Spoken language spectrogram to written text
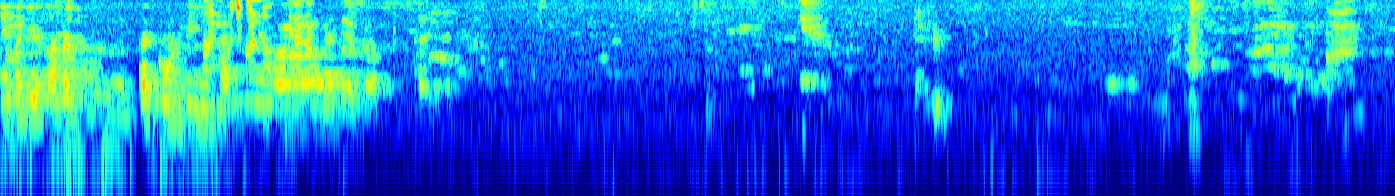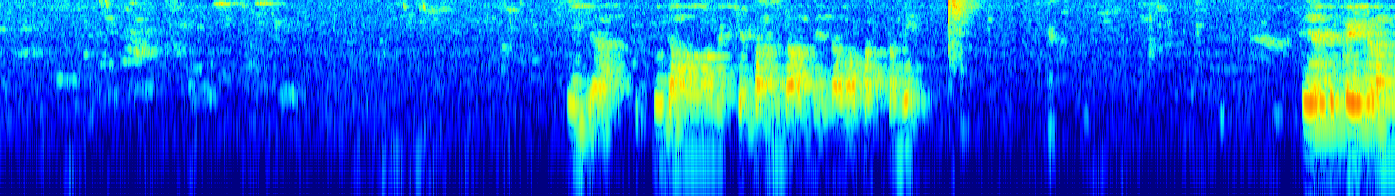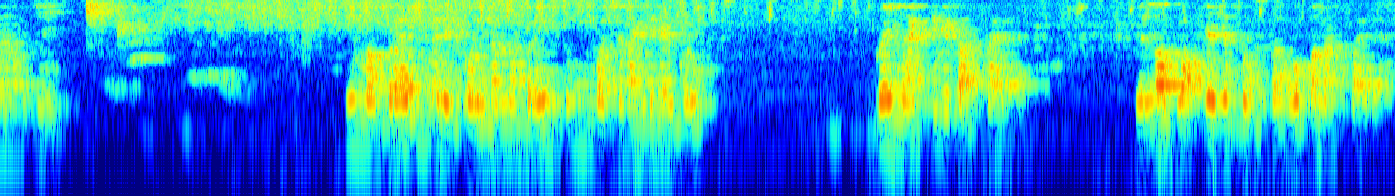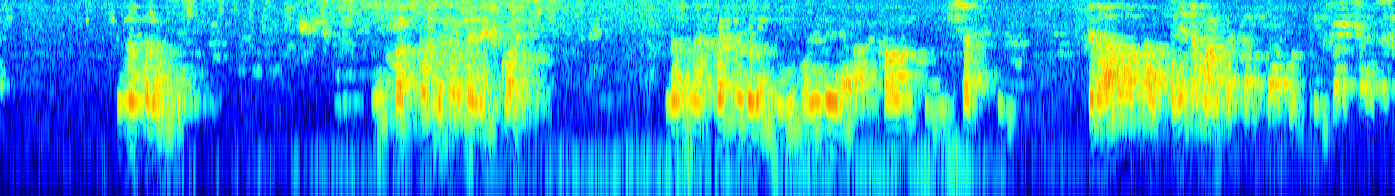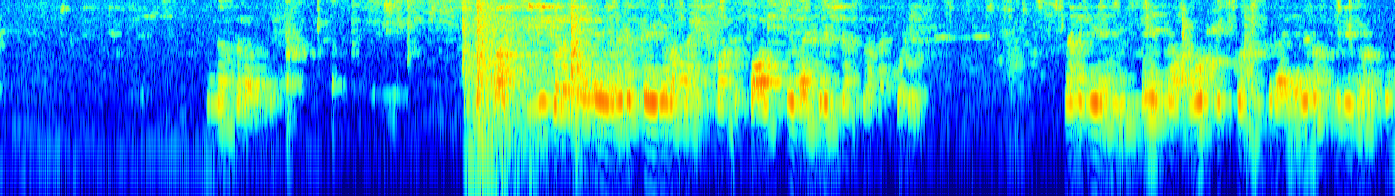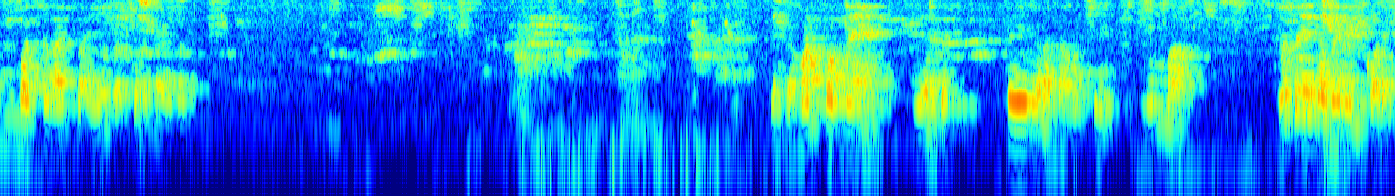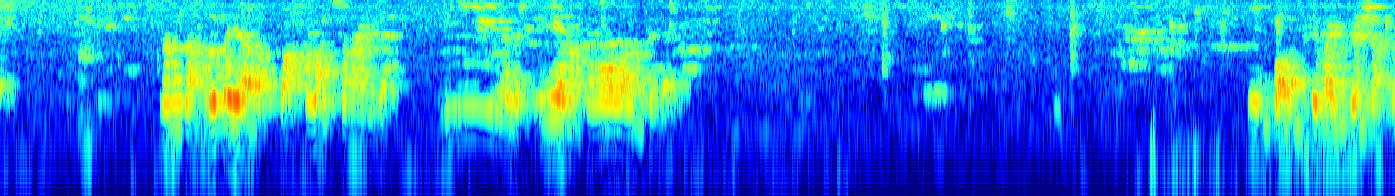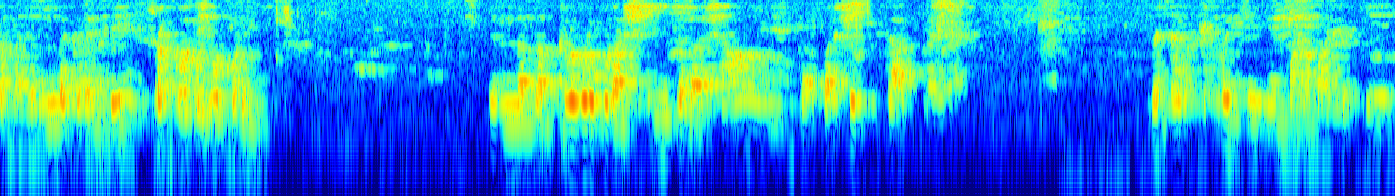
ನಿಮಗೆ ಅನಂತ ಕೋಟಿ ಧನ್ಯವಾದಗಳನ್ನು ಅರ್ಪಿಸ್ತಾ ಇದ್ದೇನೆ. ಈಗ ನಿಧಾನಕ್ಕೆ ಪರಂದಾದಿಂದ ವಾಪಸ್ ಬನ್ನಿ ಎರಡು ಕೈಗಳನ್ನು ಬ್ರೈನ್ ಮೇಲೆ ಇಟ್ಕೊಳ್ಳಿ, ನನ್ನ ಬ್ರೈನ್ ತುಂಬ ಚೆನ್ನಾಗಿದೆ, ಹೇಳ್ಕೊಳ್ಳಿ. ಬ್ರೈನ್ ಆಕ್ಟಿವೇಟ್ ಆಗ್ತಾ ಇದೆ. ಎಲ್ಲ ಬ್ಲಾಕೇಜಸ್ ಹೋಗ್ತಾ ಓಪನ್ ಆಗ್ತಾ ಇದೆ. ಇನ್ನೊಂದ್ಸಲ ಉಜ್ಜಿ ನಿಮ್ಮ ಕಣ್ಣುಗಳ ಮೇಲೆ ಇಟ್ಕೊಳ್ಳಿ. ನನ್ನ ಕಣ್ಣುಗಳಲ್ಲಿ ಒಳ್ಳೆಯ ಕಾಂತಿ, ಶಕ್ತಿ, ಜ್ಞಾನವನ್ನು ಅಧ್ಯಯನ ಮಾಡತಕ್ಕಂಥ ಬುದ್ಧಿ ಬರ್ತಾ ಇದೆ. ಇನ್ನೊಂದ್ಸಲ ಉಜ್ಜಿ ನಿಮ್ಮ ಕಿವಿಗಳ ಮೇಲೆ ಎರಡು ಕೈಗಳನ್ನು ಇಟ್ಕೊಂಡು ಪಾಸಿಟಿವ್ ವೈಬ್ರೇಷನ್ಸ್ ಅನ್ನು ಕೊಡಿ. ನನಗೆ ವಿದ್ಯೆಯನ್ನು ಓದಲಿಕ್ಕೋಸ್ಕರ ಎರಡು ಕಿವಿಗಳು ತುಂಬ ಚೆನ್ನಾಗಿ ಸಹಯೋಗ ಕೊಡ್ತಾ ಇದ್ದಾವೆ. ಈಗ ಮತ್ತೊಮ್ಮೆ ಎರಡು ಕೈಗಳನ್ನು ಮುಚ್ಚಿ ನಿಮ್ಮ ಹೃದಯದ ಮೇಲೆ ಇಟ್ಕೊಳ್ಳಿ. ನನ್ನ ಹೃದಯ ಬಹಳ ಚೆನ್ನಾಗಿದೆ. ಕ್ಲಿಯರ್ ಕ್ಲಿಯರ್ ಪಾಸಿಟಿವ್ ವೈಬ್ರೇಷನ್ಸ್ ಎಲ್ಲ ಕಡೆ ಇಡಿ ಪ್ರಕೃತಿಗೂ ಕೊಡಿ. ಎಲ್ಲ ತತ್ವಗಳು ಕೂಡ ಶೀತಲ, ಶಾಂತ, ಪರಿಶುದ್ಧ ಆಗ್ತಾ ಇದೆ. ಬೆಟರ್ ಸೊಸೈಟಿ ನಿರ್ಮಾಣ ಮಾಡಲಿಕ್ಕೆ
